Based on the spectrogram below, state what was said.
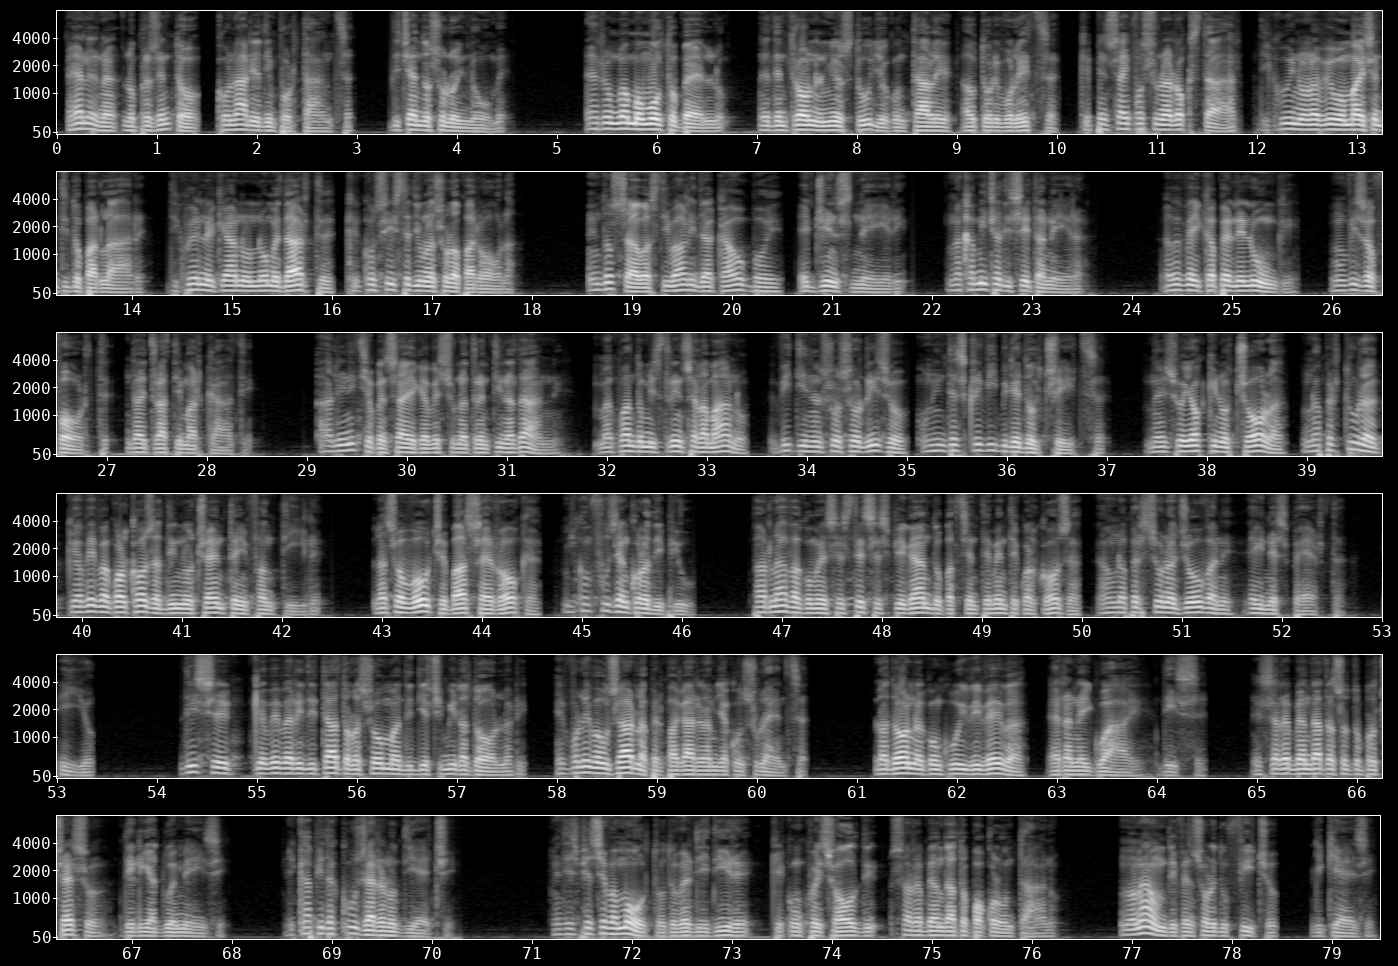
Elena lo presentò con aria di importanza, dicendo solo il nome. Era un uomo molto bello, ed entrò nel mio studio con tale autorevolezza che pensai fosse una rock star di cui non avevo mai sentito parlare, di quelle che hanno un nome d'arte che consiste di una sola parola. Indossava stivali da cowboy e jeans neri, una camicia di seta nera. Aveva i capelli lunghi, un viso forte, dai tratti marcati. All'inizio pensai che avesse una trentina d'anni, ma quando mi strinse la mano vidi nel suo sorriso un'indescrivibile dolcezza, nei suoi occhi nocciola un'apertura che aveva qualcosa di innocente e infantile. La sua voce bassa e roca mi confuse ancora di più. Parlava come se stesse spiegando pazientemente qualcosa a una persona giovane e inesperta, io. Disse che aveva ereditato la somma di 10.000 dollari e voleva usarla per pagare la mia consulenza. La donna con cui viveva era nei guai, disse, e sarebbe andata sotto processo di lì a due mesi. I capi d'accusa erano dieci. Mi dispiaceva molto dovergli dire che con quei soldi sarebbe andato poco lontano. Non ha un difensore d'ufficio? gli chiesi.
